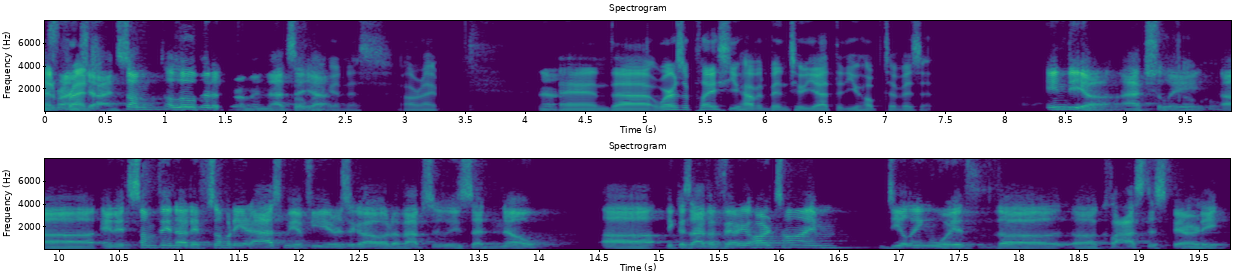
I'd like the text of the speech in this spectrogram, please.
and French, French, yeah, and some a little bit of German. That's oh it. Yeah. my goodness. All right. Yeah. And uh, where's a place you haven't been to yet that you hope to visit? India, actually. Oh, cool. uh, and it's something that if somebody had asked me a few years ago, I would have absolutely said no, uh, because I have a very hard time dealing with the uh, class disparity.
